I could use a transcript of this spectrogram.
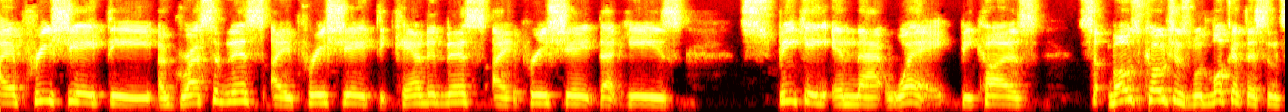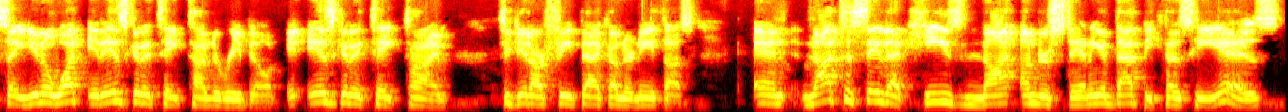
I appreciate the aggressiveness. I appreciate the candidness. I appreciate that he's speaking in that way because most coaches would look at this and say, you know what? It is going to take time to rebuild. It is going to take time to get our feet back underneath us. And not to say that he's not understanding of that because he is,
